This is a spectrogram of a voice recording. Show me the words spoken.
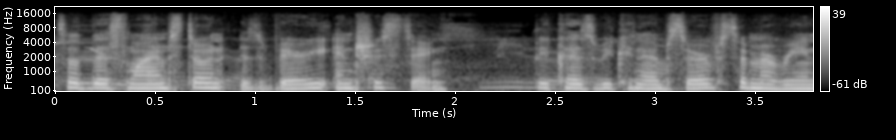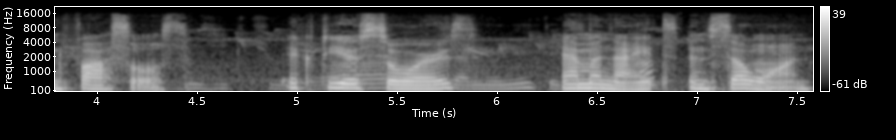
So this limestone is very interesting because we can observe some marine fossils, ichthyosaurs, ammonites, and so on.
